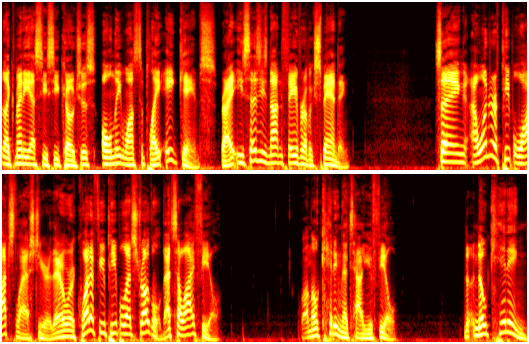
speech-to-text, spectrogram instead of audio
like many SEC coaches, only wants to play eight games. Right? He says he's not in favor of expanding. Saying, "I wonder if people watched last year. There were quite a few people that struggled. That's how I feel." Well, no kidding, that's how you feel. No, no kidding,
